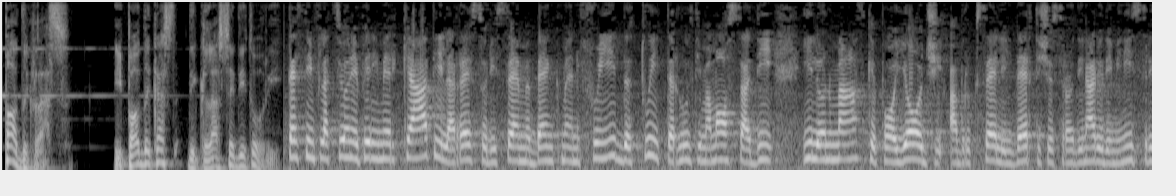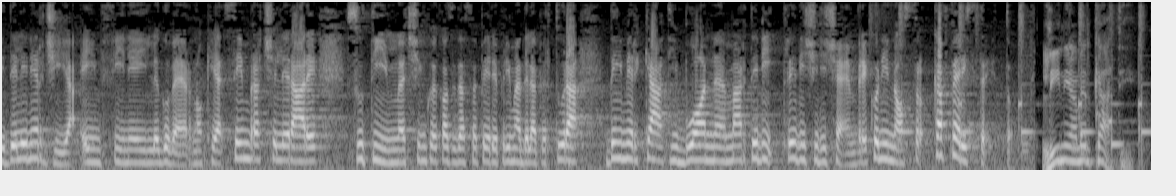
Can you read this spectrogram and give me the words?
Podclass, i podcast di classe editori. Test inflazione per i mercati, l'arresto di Sam Bankman-Fried, Twitter, l'ultima mossa di Elon Musk e poi oggi a Bruxelles il vertice straordinario dei ministri dell'energia e infine il governo che sembra accelerare su Team. Cinque cose da sapere prima dell'apertura dei mercati. Buon martedì 13 dicembre con il nostro caffè ristretto. Linea mercati.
